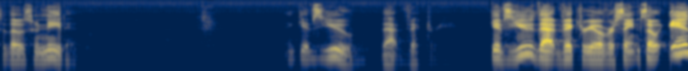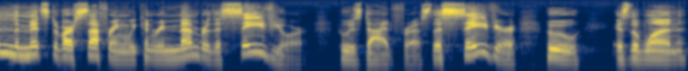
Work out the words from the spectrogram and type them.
to those who need it. It gives you that victory, gives you that victory over Satan. So, in the midst of our suffering, we can remember the Savior who has died for us, the Savior who is the one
